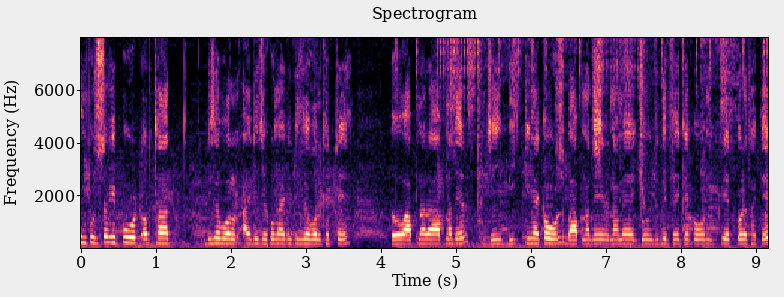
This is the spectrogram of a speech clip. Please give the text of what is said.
ইম্পোস্টার রিপোর্ট অর্থাৎ ডিজেবল আইডি যে কোনো আইডি ডিজেবল ক্ষেত্রে, তো আপনারা আপনাদের যেই ভিকটিম অ্যাকাউন্ট বা আপনাদের নামে কেউ যদি ফেক অ্যাকাউন্ট ক্রিয়েট করে থাকে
